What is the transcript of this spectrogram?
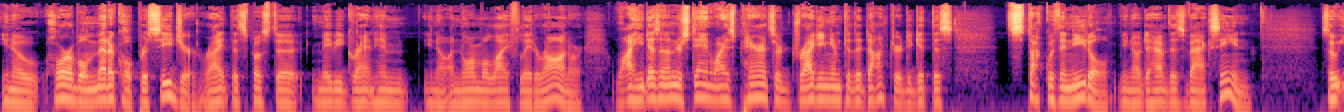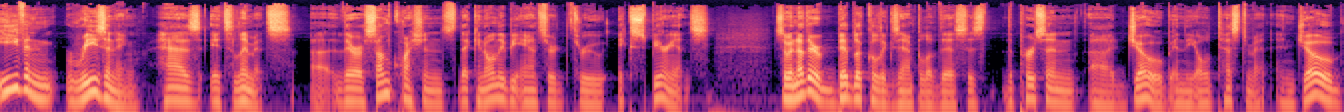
you know, horrible medical procedure, right? That's supposed to maybe grant him, you know, a normal life later on, or why he doesn't understand why his parents are dragging him to the doctor to get this stuck with a needle, you know, to have this vaccine. So even reasoning has its limits. Uh, there are some questions that can only be answered through experience. So another biblical example of this is the person uh, Job in the Old Testament. And Job,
